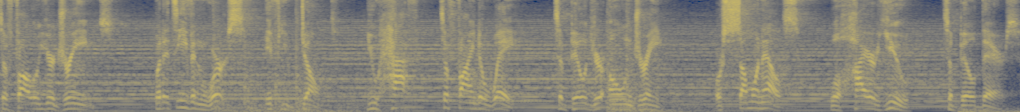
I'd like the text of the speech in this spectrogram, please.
to follow your dreams, but it's even worse if you don't. You have to find a way to build your own dream, or someone else will hire you to build theirs.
